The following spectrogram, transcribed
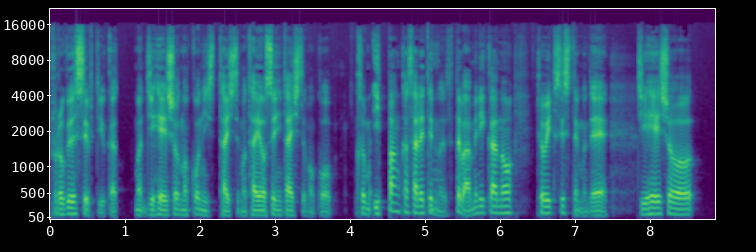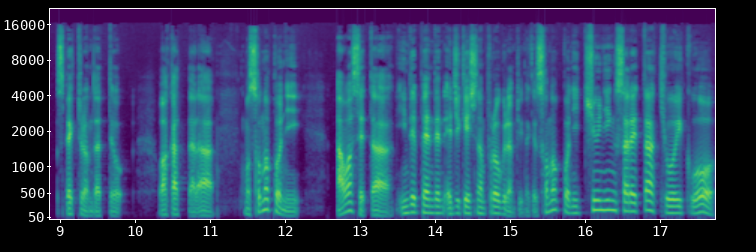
プログレッシブっていうか、まあ、自閉症の子に対しても多様性に対してもこう、それも一般化されてるので、例えばアメリカの教育システムで自閉症スペクトラムだって分かったら、もうその子に合わせたインディペンデントエデュケーショナルプログラムっていうんだけど、その子にチューニングされた教育を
